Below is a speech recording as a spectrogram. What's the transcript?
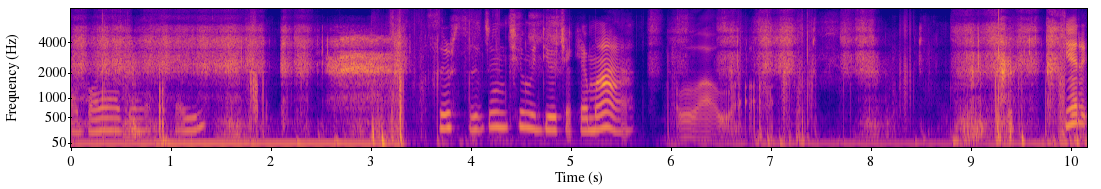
ya bayağı bir yapayım. Sırf sizin için video çekeyim ha. Allah Allah. Geri.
